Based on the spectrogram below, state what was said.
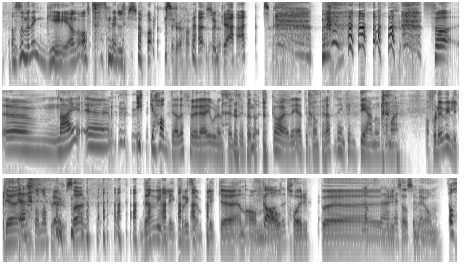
Altså, med den G-en og alt det smeller så hardt. Det er så gærent. så øh, nei, øh, ikke hadde jeg det før jeg gjorde den selvtreffen, og ikke har jeg det i etterkant heller. Jeg tenker det er noe for meg. Ja, For det ville ikke en sånn opplevelse Den ville ikke for eksempel ikke en annen Dahl Torp øh, brydd seg så mye om. Åh!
